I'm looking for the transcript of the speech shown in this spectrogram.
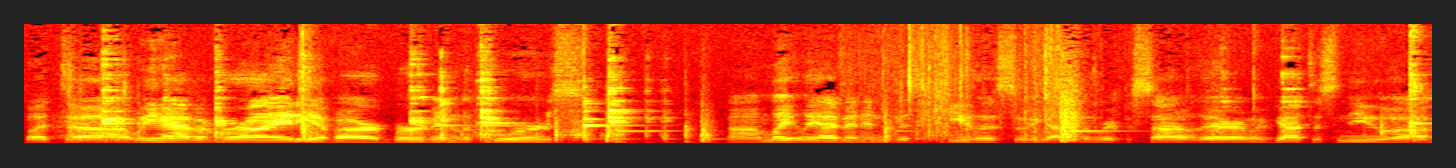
But uh, we have a variety of our bourbon liqueurs. Um, lately I've been into the tequila, so we got some Reposado there. And we've got this new uh,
